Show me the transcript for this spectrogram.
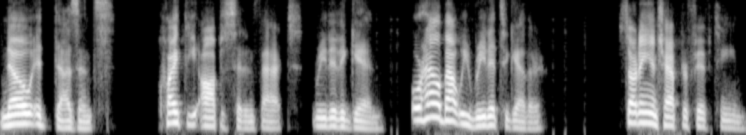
No, it doesn't. Quite the opposite, in fact. Read it again. Or how about we read it together? Starting in chapter 15.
